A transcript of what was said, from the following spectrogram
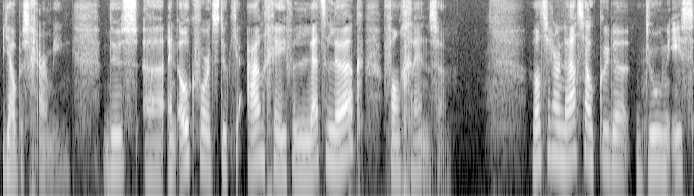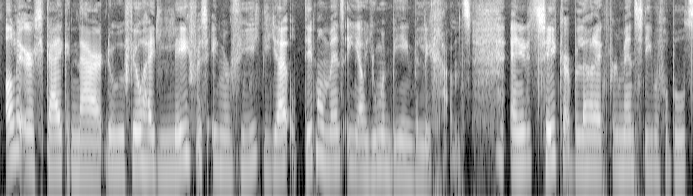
jouw bescherming. Dus, uh, en ook voor het stukje aangeven letterlijk van grenzen. Wat je daarnaast zou kunnen doen is allereerst kijken naar de hoeveelheid levensenergie die jij op dit moment in jouw human being belichaamt. En dit is zeker belangrijk voor mensen die bijvoorbeeld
